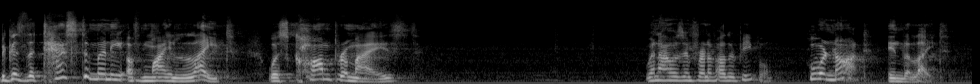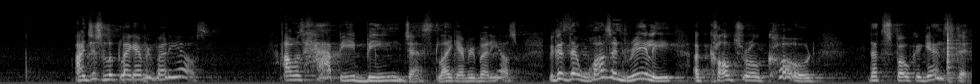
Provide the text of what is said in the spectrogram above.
Because the testimony of my light was compromised when I was in front of other people who were not in the light. I just looked like everybody else. I was happy being just like everybody else because there wasn't really a cultural code that spoke against it.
